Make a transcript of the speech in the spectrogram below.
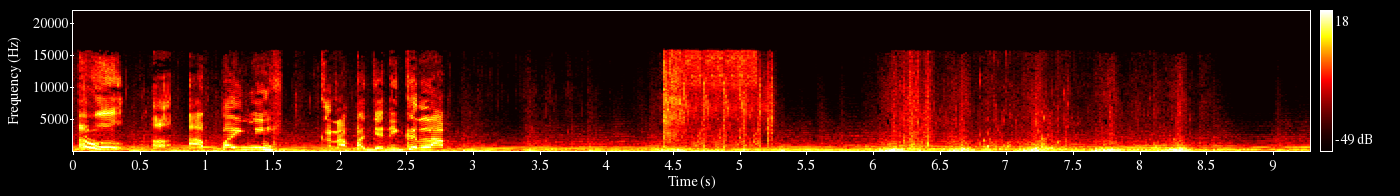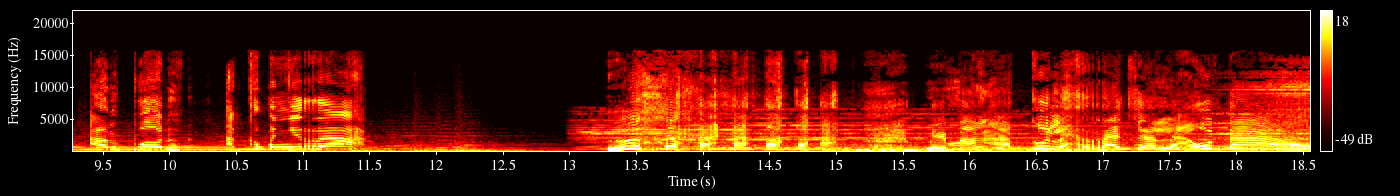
Uh, uh, apa ini? Kenapa jadi gelap? Ampun, aku menyerah. Memang akulah raja lautan.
